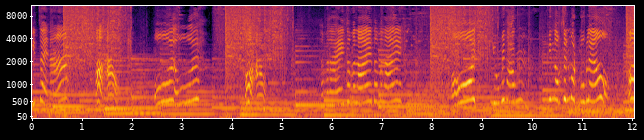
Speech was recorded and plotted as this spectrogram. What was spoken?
นะปล่อยพี่ใจนะอ้าวโอ้ยโอ้ยอ้อ้าวทำอะไรทำอะไรทำอะไร โอ้ยคิวไม่ทัน พี่นกฉันหมดมุกแล้วอ้อ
